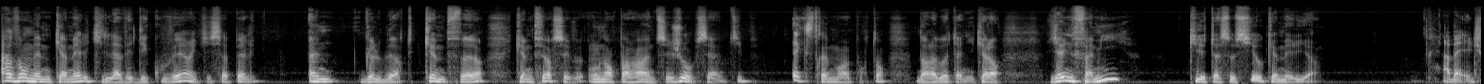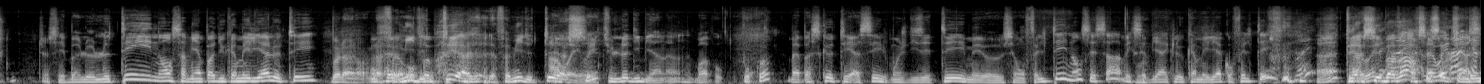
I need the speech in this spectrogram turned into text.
avant même Camel qui l'avait découvert et qui s'appelle Engelbert Kempfer. Kempfer, on en parlera un de ces jours, c'est un type extrêmement important dans la botanique. Alors, il y a une famille qui est associée aux camélias. Ah ben, je, je sais pas, le, le thé, non, ça vient pas du camélia, le thé Voilà, alors, la, fait- famille peut- THC, la famille des THC. Ah oui, oui, tu le dis bien, là, bravo. Pourquoi? Bah parce que THC, moi je disais thé, mais euh, c'est- on fait le thé, non C'est ça avec, C'est bien avec le camélia qu'on fait le thé Hein Ah ouais bavard, c'est Ah ouais, que tu tiens, veux un dire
